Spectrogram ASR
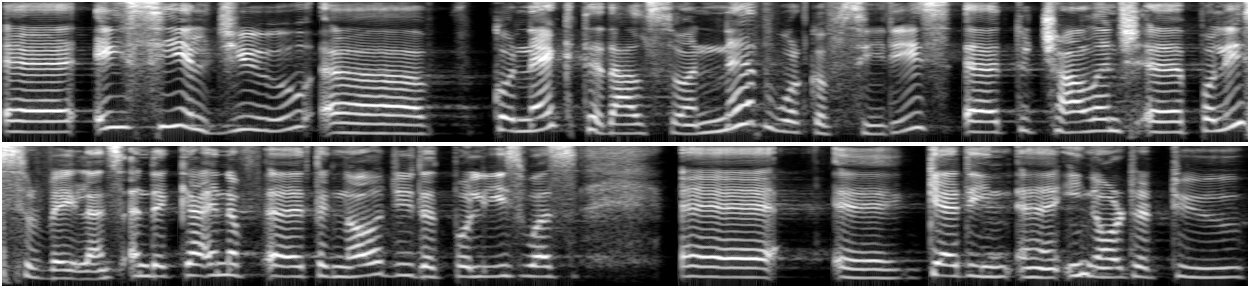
uh, ACLU uh, connected also a network of cities uh, to challenge uh, police surveillance and the kind of uh, technology that police was uh, getting in order to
